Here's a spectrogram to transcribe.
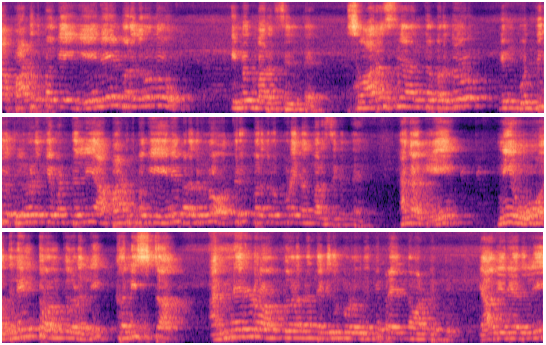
ಆ ಪಾಠದ ಬಗ್ಗೆ ಏನೇ ಬರೆದ್ರು ಇನ್ನೊಂದು ಮಾರ್ಕ್ ಸಿಗುತ್ತೆ. ಸ್ವಾರಸ್ಯ ಅಂತ ಬರೆದು ನಿಮ್ಗೆ ಗೊತ್ತಿರೋ ತಿಳುವಳಿಕೆ ಮಟ್ಟದಲ್ಲಿ ಆ ಪಾಠದ ಬಗ್ಗೆ ಏನೇ ಬರೆದ್ರು ಅದ್ರಿಗೆ ಬರೆದ್ರು ಕೂಡ ಇನ್ನೊಂದು ಮಾರ್ಕ್ ಸಿಗುತ್ತೆ. ಹಾಗಾಗಿ, ನೀವು ಹದಿನೆಂಟು ಅಂಕಗಳಲ್ಲಿ ಕನಿಷ್ಠ ಹನ್ನೆರಡು ಅಂಕಗಳನ್ನ ತೆಗೆದುಕೊಳ್ಳುವುದಕ್ಕೆ ಪ್ರಯತ್ನ ಮಾಡಬೇಕು. ಯಾವ ಏರಿಯಾದಲ್ಲಿ?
